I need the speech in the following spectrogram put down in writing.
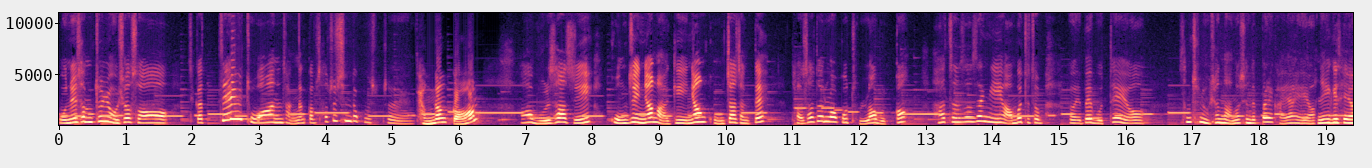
오늘 삼촌이 오셔서 제가 제일 좋아하는 장난감 사주신다고 하셨어요. 장난감? 아, 뭘 사지? 공주 인형, 아기 인형, 공짜장 때? 다 사달라고 졸라볼까? 아, 참, 선생님. 아무튼 저, 저 예배 못해요. 삼촌이 오셨나 안 오셨는데 빨리 가야 해요. 안녕히 계세요.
